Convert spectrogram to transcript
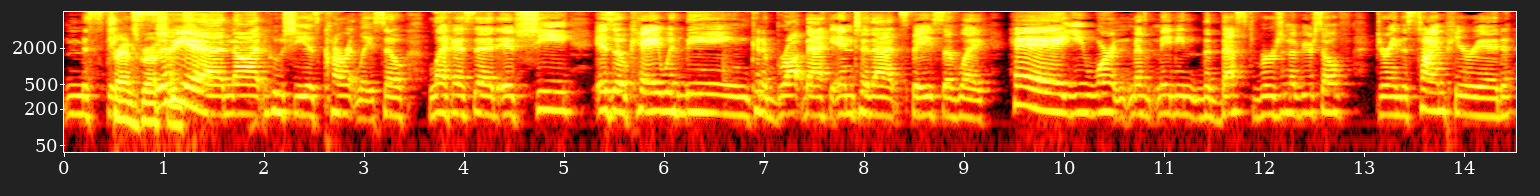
mistakes. Transgressions. Yeah, not who she is currently. So, like I said, if she is okay with being kind of brought back into that space of like, hey, you weren't maybe the best version of yourself during this time period,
